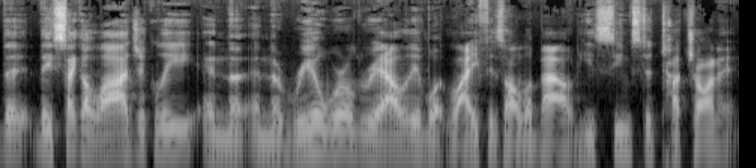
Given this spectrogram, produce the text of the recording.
the, they psychologically and the and the real world reality of what life is all about. He seems to touch on it.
